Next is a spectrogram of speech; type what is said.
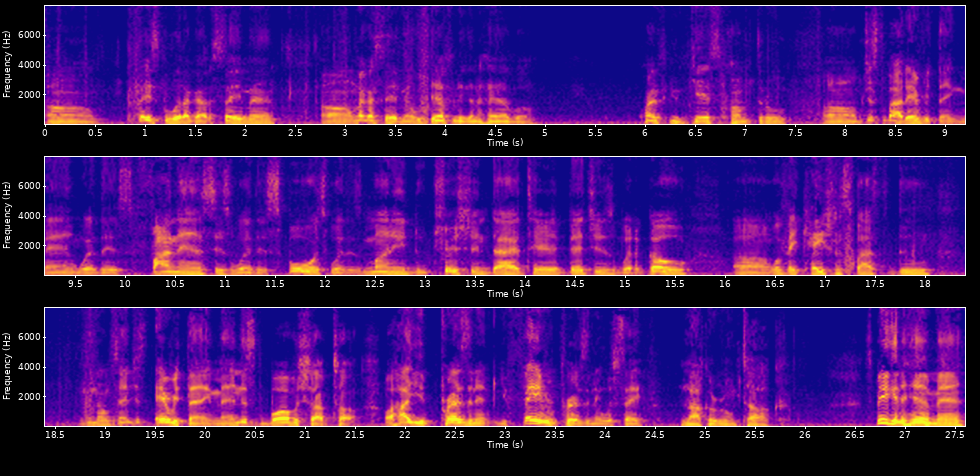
Um, basically what I gotta say, man. Um, like I said, man, we definitely gonna have a quite a few guests come through. Um, just about everything, man. Whether it's finances, whether it's sports, whether it's money, nutrition, dietary, bitches, where to go, uh, what vacation spots to do. You know what I'm saying? Just everything, man. This is the barbershop talk. Or how your president, your favorite president would say, locker room talk. Speaking of him, man,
